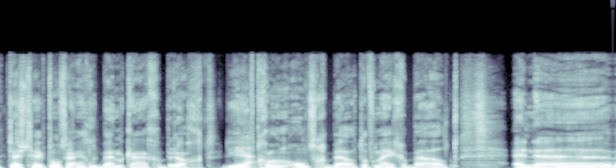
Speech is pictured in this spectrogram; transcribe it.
En Ted heeft ons eigenlijk bij elkaar gebracht. Die Ja. heeft gewoon ons gebeld of mij gebeld. En eh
